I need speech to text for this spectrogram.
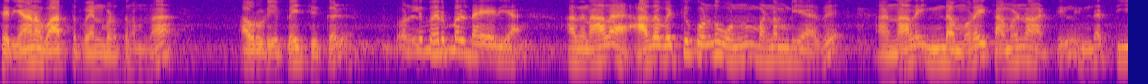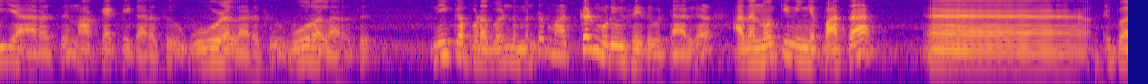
சரியான வார்த்தை பயன்படுத்தினோம்னா அவருடைய பேச்சுக்கள் ஒன்லி வெர்பல் டயரியா அதனால் அதை வச்சு கொண்டு ஒன்றும் பண்ண முடியாது. அதனால் இந்த முறை தமிழ்நாட்டில் இந்த தீய அரசு நார்காட்டிக் அரசு ஊழல் அரசு ஊழல் அரசு நீக்கப்பட வேண்டும் என்று மக்கள் முடிவு செய்து விட்டார்கள். அதை நோக்கி நீங்கள் பார்த்தா இப்போ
